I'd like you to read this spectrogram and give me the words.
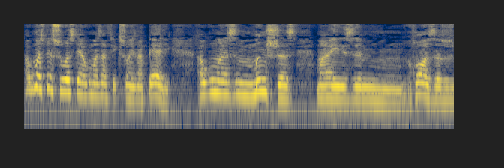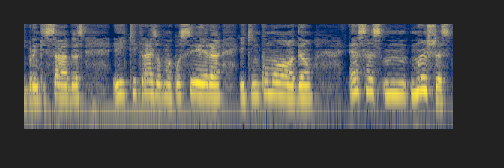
Algumas pessoas têm algumas afecções na pele, algumas manchas mais hum, rosas, esbranquiçadas, e que traz alguma coceira e que incomodam. Essas hum, manchas,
